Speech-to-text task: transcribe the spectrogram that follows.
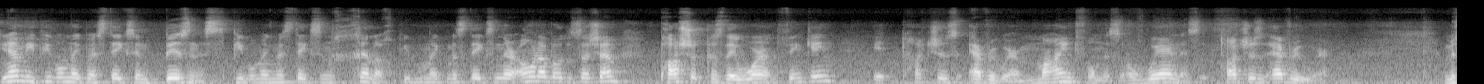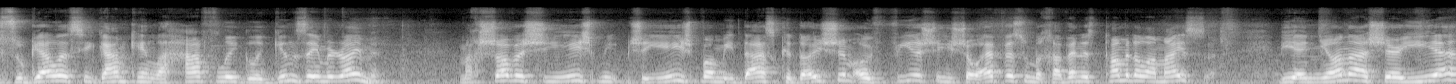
Do you know how many people make mistakes in business? People make mistakes in chinuch. People make mistakes in their own avodas Hashem. Pasha because they weren't thinking. It touches everywhere. Mindfulness, awareness. It touches everywhere. מחשבה שיש, שיש בה מידס קדושים, הופיע שהיא שואפת ומכוונת תמיד על המעשה. ועניין אשר יהיה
